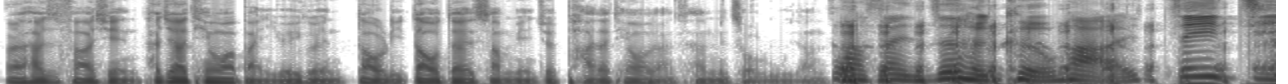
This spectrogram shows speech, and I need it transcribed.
后来他是发现他家天花板有一个人倒立倒在上面，就爬在天花板上面走路这样子。哇塞，你真的很可怕！这一集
